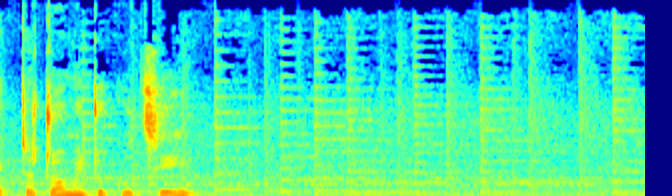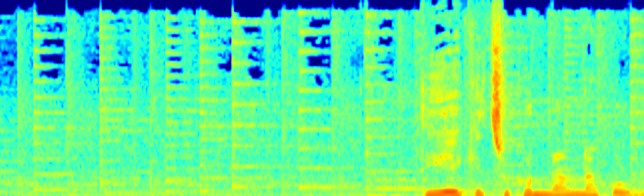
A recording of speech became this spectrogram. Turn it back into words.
একটা টমেটো কুচি। দিয়ে কিছুক্ষণ রান্না করব।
